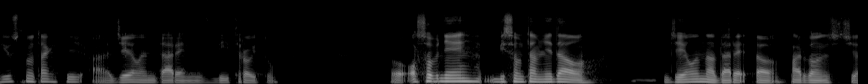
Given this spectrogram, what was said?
Houstonu taktiež a Jalen Darren z Detroitu. Osobne by som tam nedal Jelena Dare, oh, pardon, že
